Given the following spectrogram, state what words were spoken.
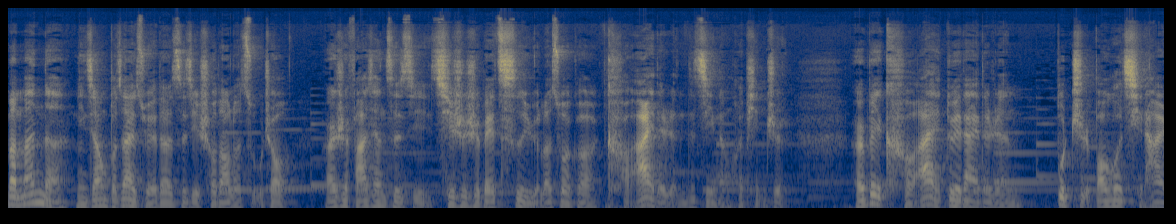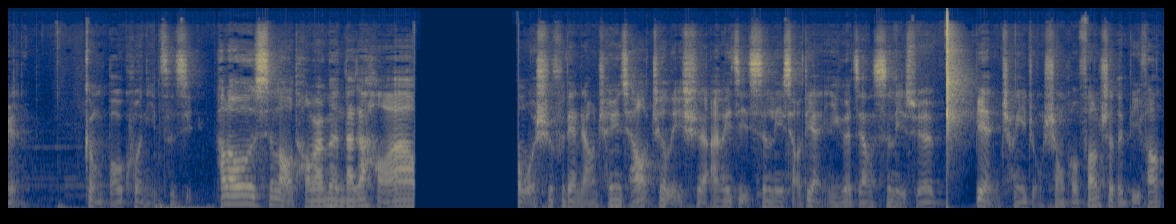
慢慢的，你将不再觉得自己受到了诅咒，而是发现自己其实是被赐予了做个可爱的人的技能和品质。而被可爱对待的人，不只包括其他人，更包括你自己。Hello，新老糖丸们，大家好啊！我是副店长陈玉桥，这里是安慰剂心理小店，一个将心理学变成一种生活方式的地方。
